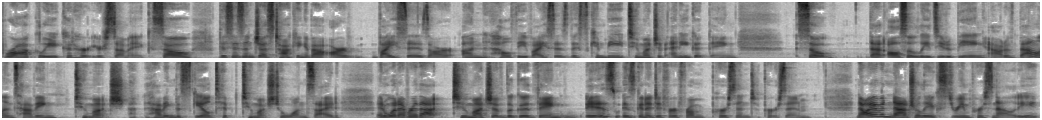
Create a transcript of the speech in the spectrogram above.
broccoli could hurt your stomach. So, this isn't just talking about our vices, our unhealthy vices. This can be too much of any good thing. So, that also leads you to being out of balance, having too much, having the scale tipped too much to one side. And whatever that too much of the good thing is, is going to differ from person to person. Now, I have a naturally extreme personality,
